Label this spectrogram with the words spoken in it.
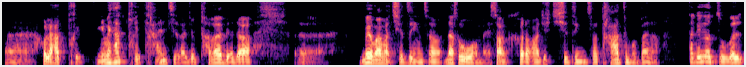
呃，后来他腿，因为他腿残疾了，就特别的，呃，没有办法骑自行车。那时候我们上课的话就骑自行车，他怎么办呢？大概要走个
